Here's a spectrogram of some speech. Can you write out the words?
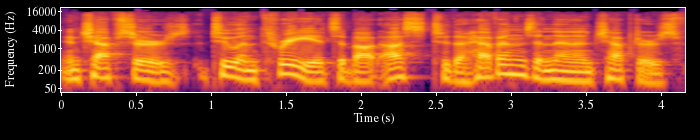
in chapters two and three, it's about us to the heavens. And then in chapters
